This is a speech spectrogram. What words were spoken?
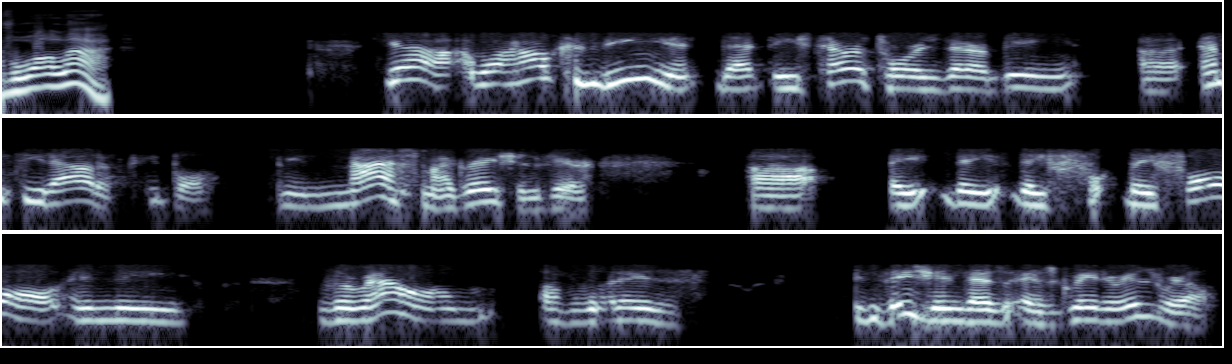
voila. Yeah, well, how convenient that these territories that are being uh, emptied out of people. I mean, mass migration here uh, they they they they fall in the the realm of what is envisioned as as greater Israel.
